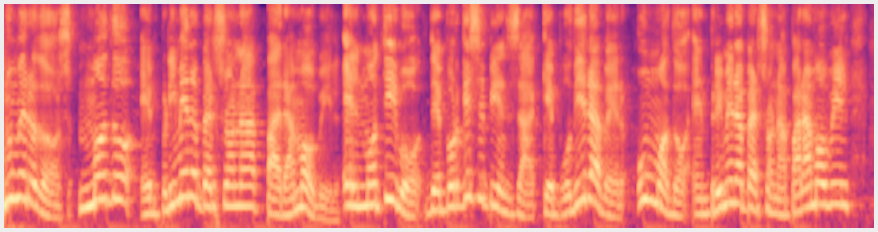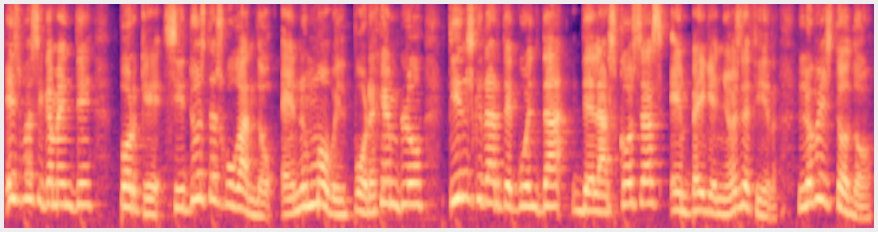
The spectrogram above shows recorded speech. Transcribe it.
Número 2, modo en primera persona para móvil. El motivo de por qué se piensa que pudiera haber un modo en primera persona para móvil es básicamente porque si tú estás jugando en un móvil, por ejemplo, tienes que darte cuenta de las cosas en pequeño, es decir, lo ves todo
